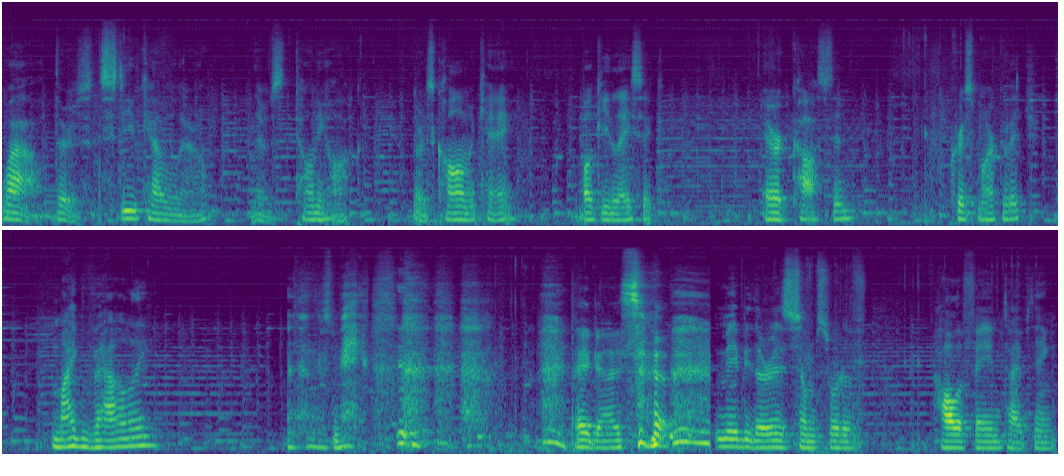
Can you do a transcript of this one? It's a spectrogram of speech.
wow, there's Steve Caballero, there's Tony Hawk, there's Colin McKay, Bucky Lasek, Eric Koston, Chris Markovich, Mike Vallely, and then there's me. hey guys. Maybe there is some sort of Hall of Fame type thing.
